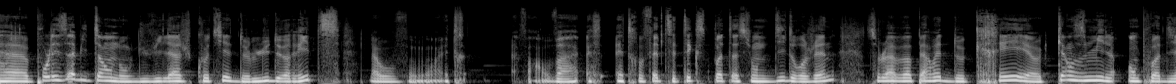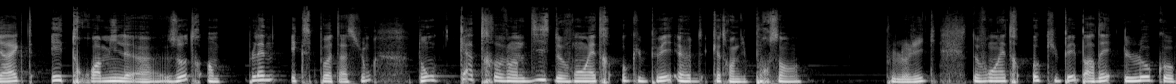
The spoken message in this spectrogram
Euh, pour les habitants donc du village côtier de Luderitz, là où vont être enfin, on va être faite cette exploitation d'hydrogène, cela va permettre de créer 15 000 emplois directs et 3 000 autres en pleine exploitation, dont 90 devront être occupés, 90% euh, plus logique, devront être occupés par des locaux.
